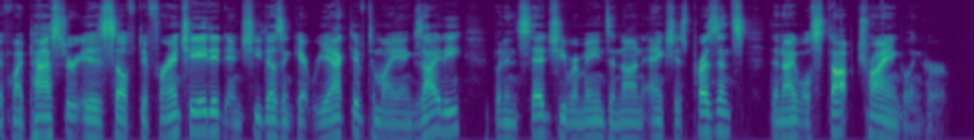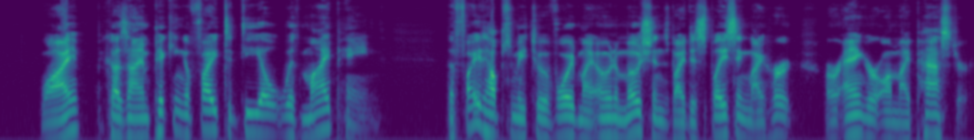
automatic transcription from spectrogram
If my pastor is self differentiated and she doesn't get reactive to my anxiety, but instead she remains a non anxious presence, then I will stop triangling her. Why? Because I am picking a fight to deal with my pain. The fight helps me to avoid my own emotions by displacing my hurt or anger on my pastor.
